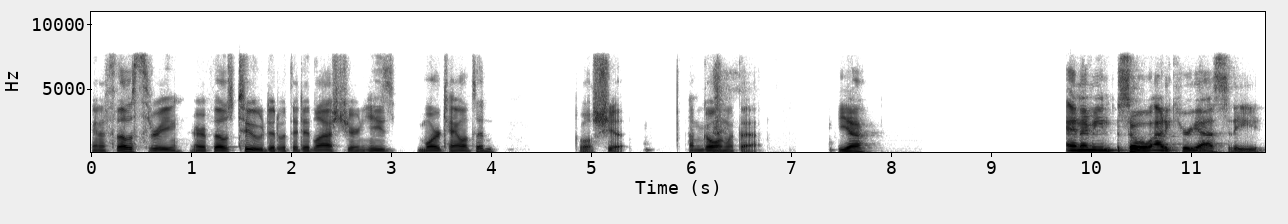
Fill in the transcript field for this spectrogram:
And if those three, or if those two did what they did last year, and he's more talented, well, shit, I'm going with that. Yeah. And I mean, so out of curiosity,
